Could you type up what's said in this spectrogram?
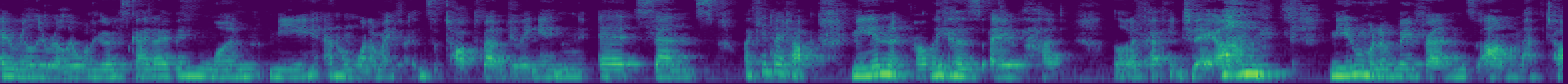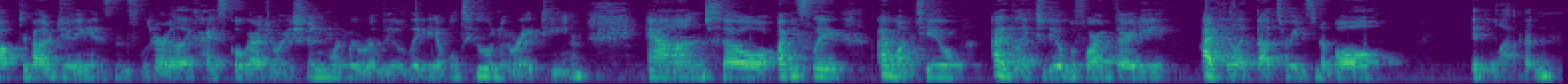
I really, really want to go skydiving. One, me and one of my friends have talked about doing it since, why can't I talk? Me and, probably because I've had a lot of caffeine today, um, me and one of my friends um, have talked about doing it since literally like high school graduation when we were legally able to when we were 18. And so obviously I want to, I'd like to do it before I'm 30. I feel like that's reasonable. It'll happen.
